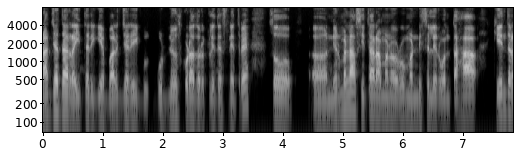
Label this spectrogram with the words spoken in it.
ರಾಜ್ಯದ ರೈತರಿಗೆ ಭರ್ಜರಿ ಗುಡ್ ನ್ಯೂಸ್ ಕೂಡ ದೊರಕಲಿದೆ ಸ್ನೇಹಿತರೆ. ಸೊ ನಿರ್ಮಲಾ ಸೀತಾರಾಮನ್ ಅವರು ಮಂಡಿಸಲಿರುವಂತಹ ಕೇಂದ್ರ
